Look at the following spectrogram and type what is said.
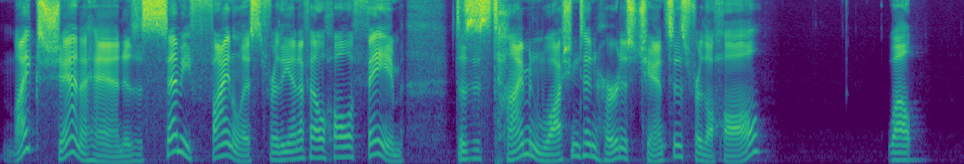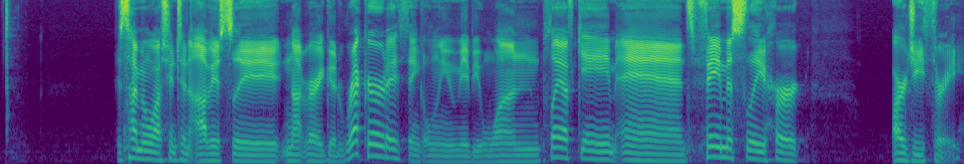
Mike Shanahan is a semifinalist for the NFL Hall of Fame. Does his time in Washington hurt his chances for the Hall? Well, his time in Washington, obviously not very good record. I think only maybe one playoff game, and famously hurt RG3,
